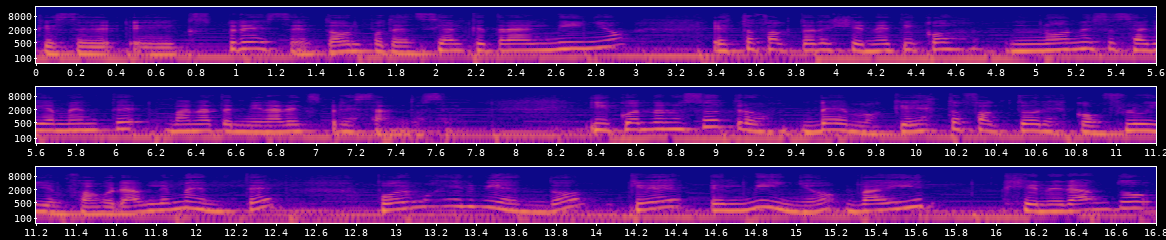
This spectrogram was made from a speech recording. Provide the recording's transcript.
que se eh, exprese todo el potencial que trae el niño, estos factores genéticos no necesariamente van a terminar expresándose. Y cuando nosotros vemos que estos factores confluyen favorablemente, podemos ir viendo que el niño va a ir generando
